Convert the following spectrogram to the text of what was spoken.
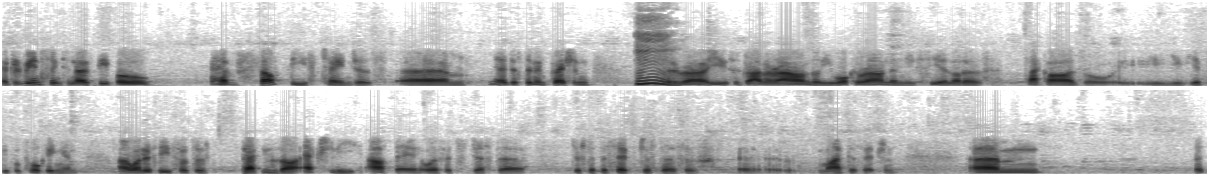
It would be interesting to know if people have felt these changes. Um, yeah, just an impression. Mm. You, sort of, you sort of drive around or you walk around and you see a lot of placards or you, you hear people talking, and I wonder if these sorts of patterns are actually out there or if it's just a just a percep- just a sort of uh, my perception. Um, it's,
